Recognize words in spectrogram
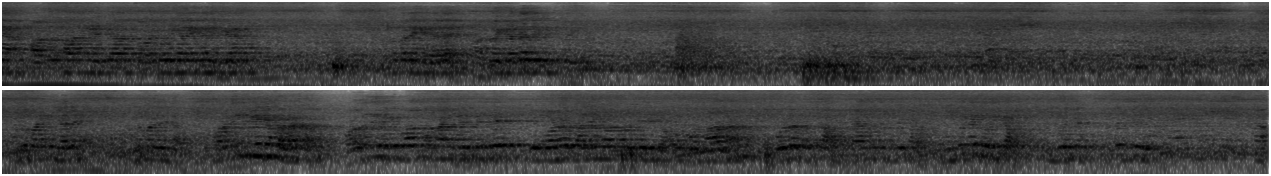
എങ്ങനെയാ ഭക്ഷണ സാധനം കഴിക്കുക കുറെ കുടിക്കാൻ എങ്ങനെ നിൽക്കണം ഒന്നും പറയുന്നില്ല അല്ലേ? അത് വയ്ക്കാത്ത ഒന്നും പറയുന്നില്ല അല്ലേ? ഒന്നും പുറത്തുനിന്ന് ചോദിക്കാൻ പാടില്ല കേട്ടോ. പുറത്തുനിന്ന് ചോദിക്കുമ്പോൾ നമ്മളനുസരിച്ചിട്ട് ഈ മോഡൽ കാര്യങ്ങളൊക്കെ കൊടുത്തിരിക്കും അപ്പോൾ സാധാരണ കൂടുതൽ പ്രശ്നം മുമ്പേ ചോദിക്കാം? മുമ്പേ ആ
